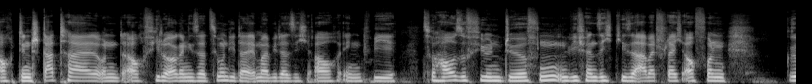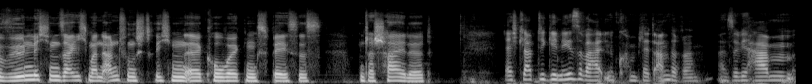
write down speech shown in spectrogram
auch den Stadtteil und auch viele Organisationen, die da immer wieder sich auch irgendwie zu Hause fühlen dürfen, inwiefern sich diese Arbeit vielleicht auch von gewöhnlichen, sage ich mal in Anführungsstrichen, äh, Coworking Spaces unterscheidet. Ja, ich glaube, die Genese war halt eine komplett andere. Also wir haben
